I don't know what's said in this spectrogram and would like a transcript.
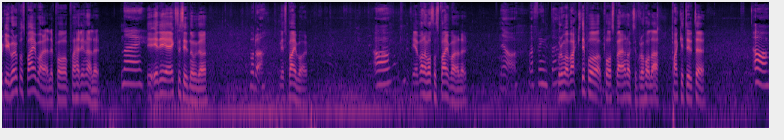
Okej, går du på Spy bara eller på, på helgerna eller? Nej, Är, är det exklusivt nog då? vadå? Med Spy bar? Ja, T-banan var som Spy bar eller? ja, varför inte? Borde de ha vakter på, på spärren också för att hålla packet ute? Ja,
